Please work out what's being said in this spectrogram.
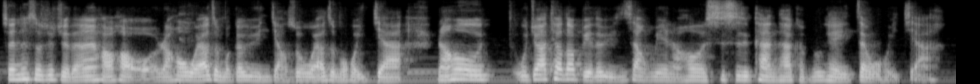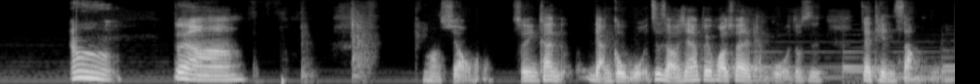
所以那时候就觉得哎，好好哦。然后我要怎么跟云讲说我要怎么回家？然后我就要跳到别的云上面，然后试试看它可不可以载我回家。嗯，对啊，很好笑哦。所以你看，两个我，至少现在被画出来的两个我都是在天上的。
